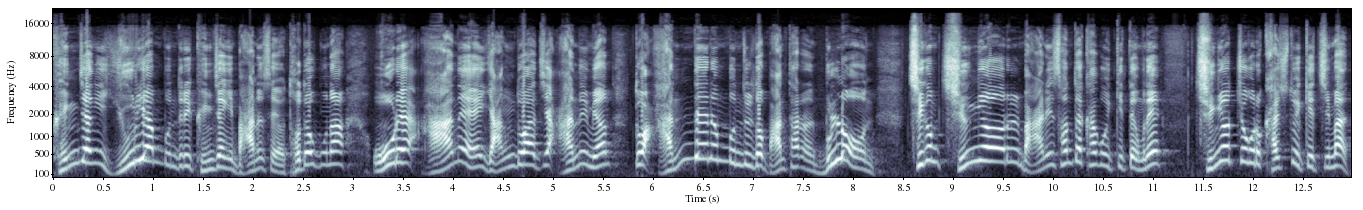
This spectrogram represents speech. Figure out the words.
굉장히 유리한 분들이 굉장히 많으세요. 더더구나 올해 안에 양도하지 않으면 또 안 되는 분들도 많다는 물론 지금 증여를 많이 선택하고 있기 때문에 증여 쪽으로 갈 수도 있겠지만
